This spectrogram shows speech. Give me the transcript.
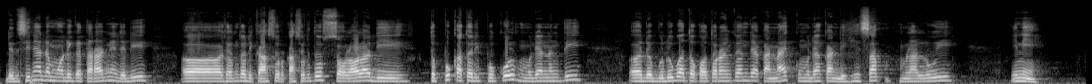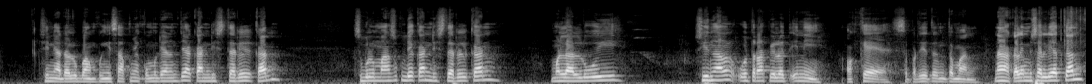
di sini ada mode getarannya. Jadi uh, contoh di kasur, kasur itu seolah-olah ditepuk atau dipukul, kemudian nanti uh, debu-debu atau kotoran itu nanti akan naik, kemudian akan dihisap melalui ini. Sini ada lubang penghisapnya, kemudian nanti akan disterilkan. Sebelum masuk dia akan disterilkan melalui sinyal ultraviolet ini. Oke, seperti itu teman-teman. Nah, kalian bisa lihat kan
